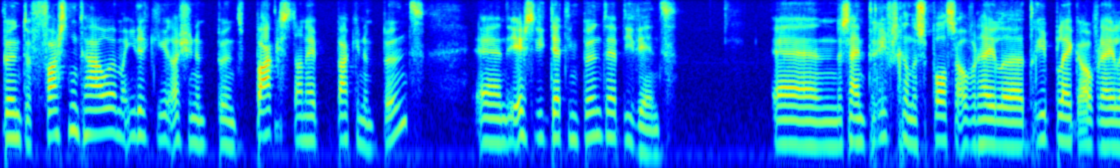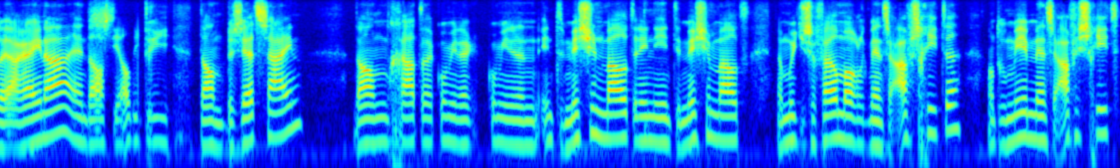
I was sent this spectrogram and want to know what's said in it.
punten vast moet houden, maar iedere keer als je een punt pakt, dan heb, pak je een punt. En de eerste die 13 punten hebt, die wint. En er zijn drie verschillende spots over de hele, drie plekken over de hele arena. En als die, al die drie dan bezet zijn, dan gaat er, kom, je, kom je in een intermission mode. En in die intermission mode, dan moet je zoveel mogelijk mensen afschieten. Want hoe meer mensen af je schiet,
